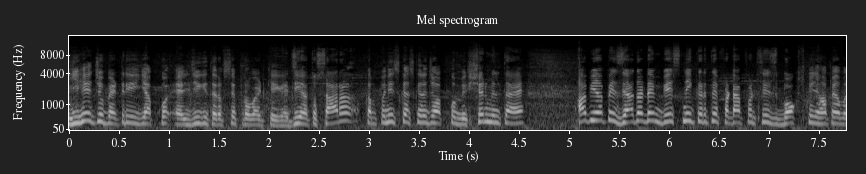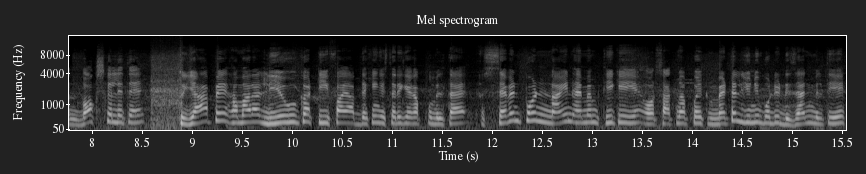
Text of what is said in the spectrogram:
ये जो बैटरी है ये आपको एलजी की तरफ़ से प्रोवाइड किया गया जी हाँ तो सारा कंपनीज़ का इसके जो आपको मिक्सचर मिलता है अब यहाँ पे ज़्यादा टाइम वेस्ट नहीं करते, फटाफट से इस बॉक्स को यहाँ पे हम अनबॉक्स कर लेते हैं। तो यहाँ पे हमारा लियो का टी फाइव आप देखेंगे, इस तरीके का आपको मिलता है। 7.9 पॉइंट mm ठीक है ये, और साथ में आपको एक मेटल यूनिबॉडी डिज़ाइन मिलती है।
